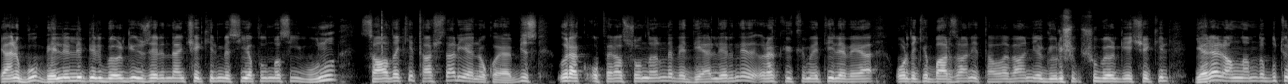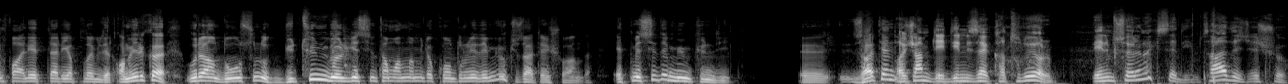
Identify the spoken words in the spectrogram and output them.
Yani bu belirli bir bölge üzerinden çekilmesi yapılması gibi bunu sağdaki taşlar yerine koyar. Biz Irak operasyonlarında ve diğerlerinde de Irak hükümetiyle veya oradaki Barzani, Talabani'ye görüşüp şu bölgeye çekil yerel anlamda bu tür faaliyetler yapılabilir. Amerika Irak'ın doğusunu bütün bölgesini tam anlamıyla kontrol edemiyor ki zaten şu anda. Etmesi de mümkün değil. Ee, zaten Hocam dediğinize katılıyorum. Benim söylemek istediğim sadece şu.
